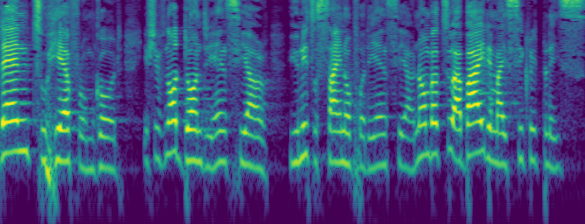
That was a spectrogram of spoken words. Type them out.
learn to hear from God. If you've not done the NCR, you need to sign up for the NCR. Number two, abide in my secret place.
